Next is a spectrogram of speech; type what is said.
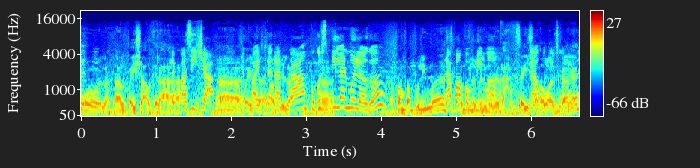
Oh, datang lepas isyak okey lah. Lepas Isyak Ah, Lepas Isyak Alhamdulillah. datang Pukul Ah. 9 mula ke 8.45 8.45. boleh dah. Saya isyak Dah awal sekarang eh.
